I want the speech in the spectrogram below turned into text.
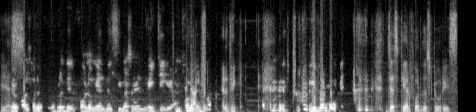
yes. No, all follow bro they'll follow me and they'll see my story nahi chahiye unfollow kar denge report just here for the stories.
